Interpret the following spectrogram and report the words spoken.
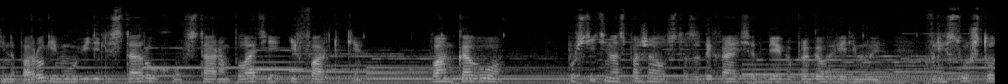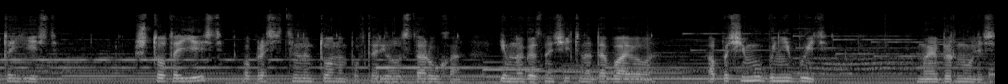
и на пороге мы увидели старуху в старом платье и фартуке. «Вам кого?» «Пустите нас, пожалуйста», задыхаясь от бега, проговорили мы. «В лесу что-то есть». «Что-то есть?» – вопросительным тоном повторила старуха и многозначительно добавила. «А почему бы не быть?» Мы обернулись.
